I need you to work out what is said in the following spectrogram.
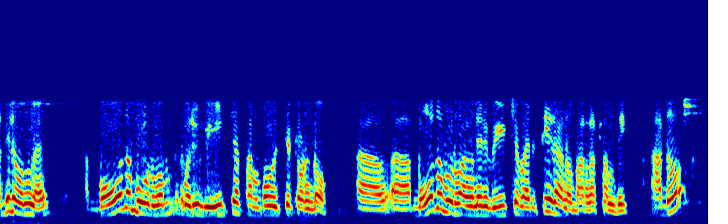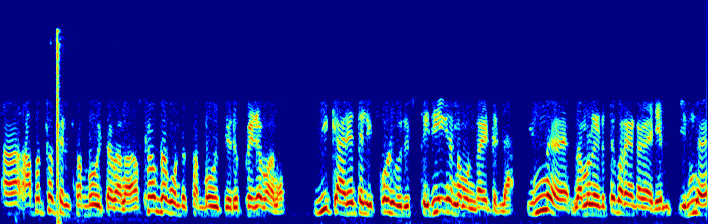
അതിലൊന്ന് ബോധപൂർവം ഒരു വീഴ്ച സംഭവിച്ചിട്ടുണ്ടോ? ബോധപൂർവം അങ്ങനെ ഒരു വീഴ്ച വരുത്തിയതാണോ ഭരണസമിതി? അതോ അബദ്ധത്തിൽ സംഭവിച്ചതാണ് അശ്രദ്ധ കൊണ്ട് സംഭവിച്ച ഒരു പിഴവാണ്? ഈ കാര്യത്തിൽ ഇപ്പോഴും ഒരു സ്ഥിരീകരണം ഉണ്ടായിട്ടില്ല. ഇന്ന് നമ്മൾ എടുത്തു പറയേണ്ട കാര്യം ഇന്ന്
